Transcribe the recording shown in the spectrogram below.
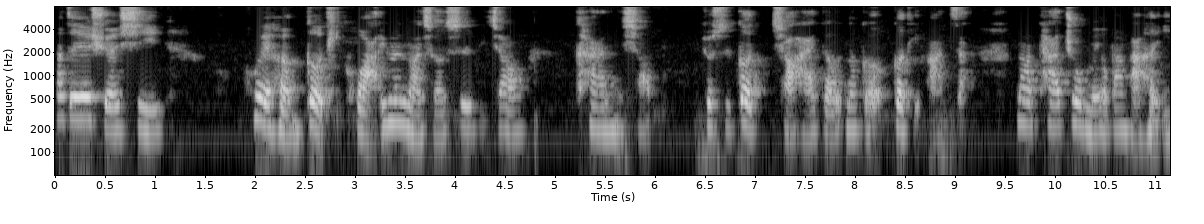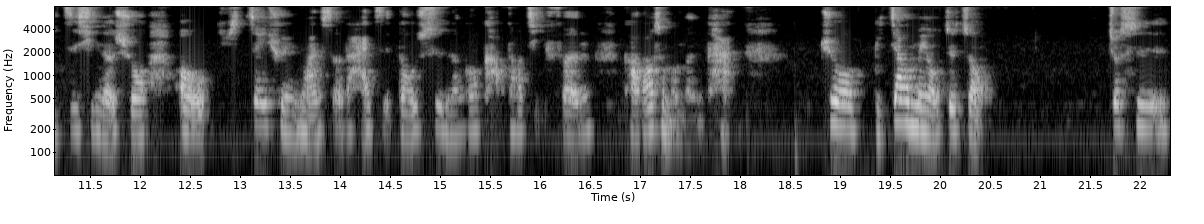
那这些学习会很个体化，因为暖舌是比较看小，就是个小孩的那个个体发展，那他就没有办法很一致性的说，哦，这一群暖舌的孩子都是能够考到几分，考到什么门槛，就比较没有这种，就是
